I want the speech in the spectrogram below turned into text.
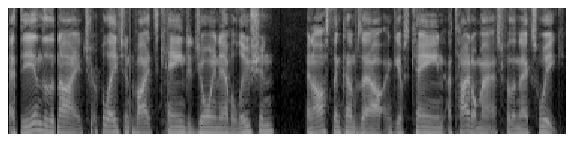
At the end of the night, Triple H invites Kane to join Evolution, and Austin comes out and gives Kane a title match for the next week.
